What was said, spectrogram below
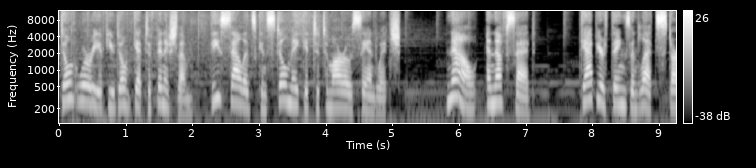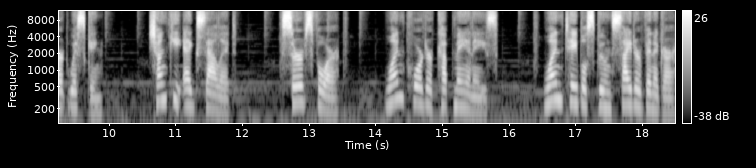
Don't worry if you don't get to finish them, these salads can still make it to tomorrow's sandwich. Now, enough said. Grab your things and let's start whisking. Chunky egg salad. Serves 4. 1 quarter cup mayonnaise, 1 tablespoon cider vinegar,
